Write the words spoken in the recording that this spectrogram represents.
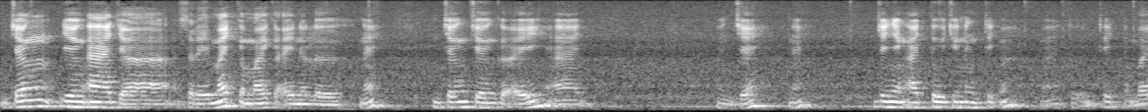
អញ្ចឹងយើងអាចសេរីមិចកុំឲ្យកៅអីនៅលើណាអញ្ចឹងជើងកៅអីអាចអញ្ចេះណាអញ្ចឹងយើងអាចទូជាងនឹងបន្តិចមក បាទទូបន្តិចដើម្បី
